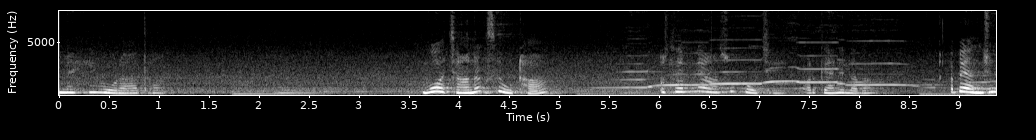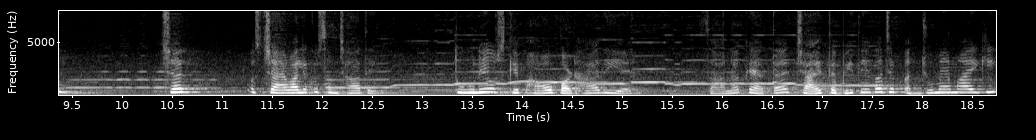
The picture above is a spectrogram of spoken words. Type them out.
नहीं हो रहा था। वो अचानक से उठा, उसने अपने आँसू पोछे और कहने लगा, अबे अंजू, चल, उस चाय वाले को समझा दे। तूने उसके भाव बढ़ा दिए। साला कहता है, चाय तभी देगा जब अंजू मैम आएगी।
